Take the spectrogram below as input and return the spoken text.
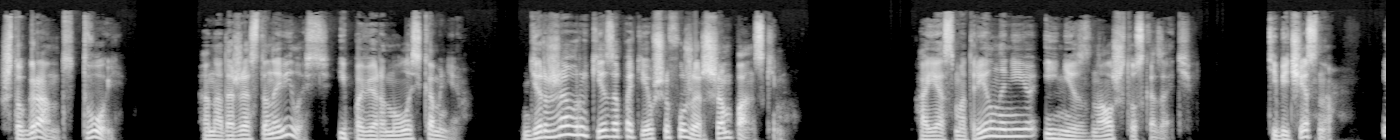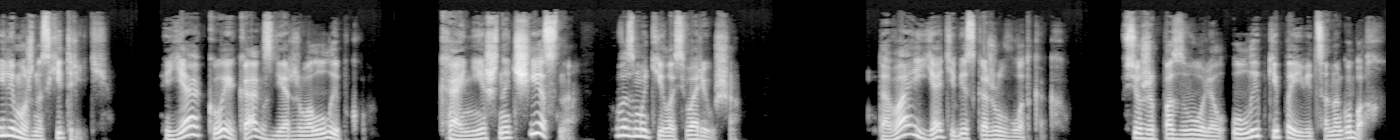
что Грант твой. Она даже остановилась и повернулась ко мне, держа в руке запотевший фужер с шампанским. А я смотрел на нее и не знал, что сказать. Тебе честно? Или можно схитрить? Я кое-как сдерживал улыбку. «Конечно, честно!» — возмутилась Варюша. «Давай я тебе скажу вот как». Все же позволил улыбке появиться на губах.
